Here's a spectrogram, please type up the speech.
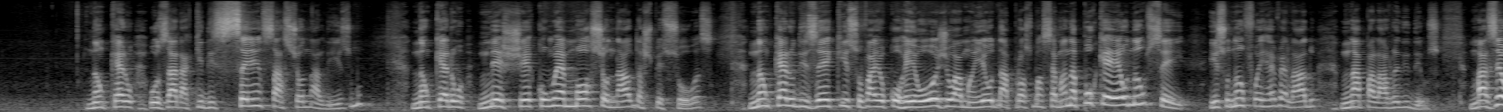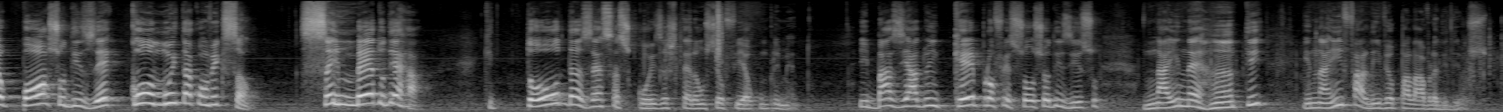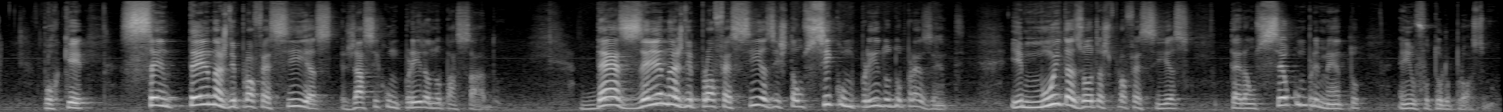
Não quero usar aqui de sensacionalismo, não quero mexer com o emocional das pessoas, não quero dizer que isso vai ocorrer hoje ou amanhã ou na próxima semana, porque eu não sei. Isso não foi revelado na palavra de Deus. Mas eu posso dizer com muita convicção, sem medo de errar, que todas essas coisas terão seu fiel cumprimento. E baseado em que, professor, o senhor diz isso? Na inerrante e na infalível palavra de Deus. Porque centenas de profecias já se cumpriram no passado. Dezenas de profecias estão se cumprindo no presente. E muitas outras profecias terão seu cumprimento em um futuro próximo.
